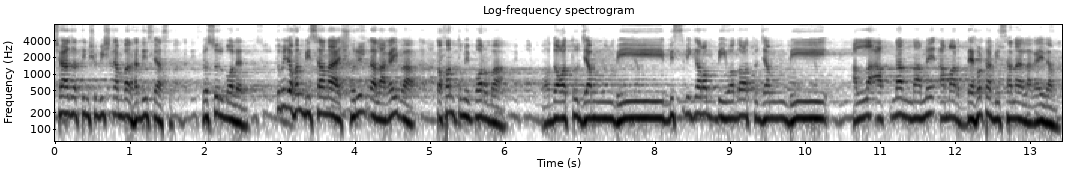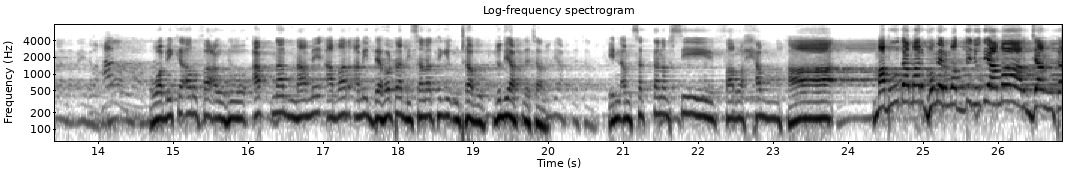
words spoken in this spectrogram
ছয় হাজার তিনশো বিশ নম্বর হাদিসে আছে। রসুল বলেন, তুমি যখন বিছানায় শরীরটা লাগাইবা, তখন তুমি পড়বা ওদাতু জাম্বি, বিসমিকা রব্বি ওদাতু জাম্বি। আল্লাহ আপনার নামে আমার দেহটা বিছানায় লাগাইলাম। ওয়াবিকা আরফাউহু, আপনার নামে আবার আমি দেহটা বিছানা থেকে উঠাবো, যদি আপনি চান। ইন আমসাক্তা নাফসি ফারহামহা। মাবুদ, আমার ঘুমের মধ্যে যদি আমার জানটা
